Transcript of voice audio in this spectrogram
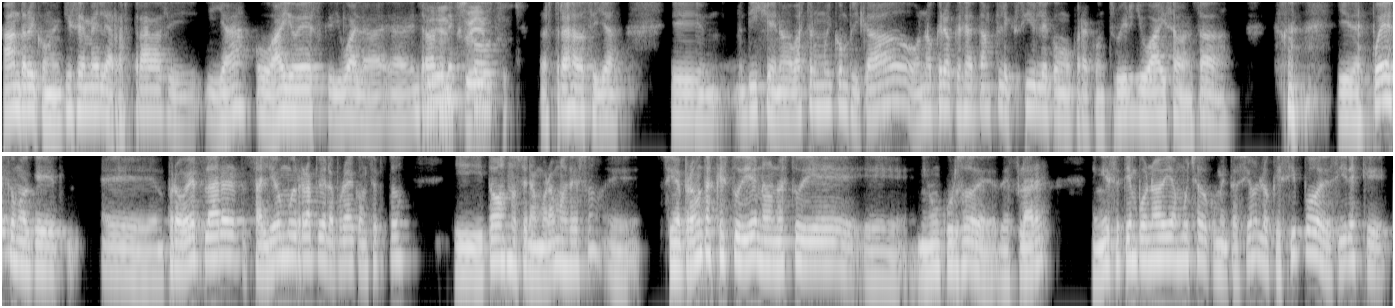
Android, con XML, arrastrabas y, y ya, o iOS, igual, entrabas en Xcode, las trazas y ya. Eh, dije, no, va a estar muy complicado o no creo que sea tan flexible como para construir UIs avanzada. y después como que eh, probé Flutter, salió muy rápido la prueba de concepto y todos nos enamoramos de eso. Eh, si me preguntas qué estudié, no, no estudié ningún curso de, de, Flutter. En ese tiempo no había mucha documentación. Lo que sí puedo decir es que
